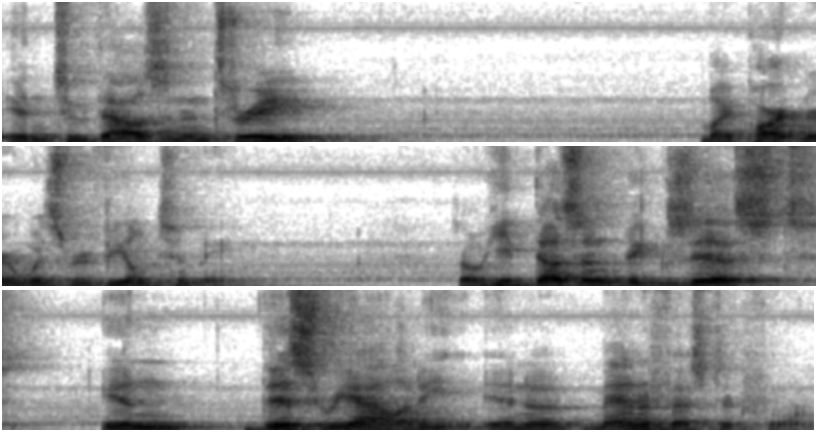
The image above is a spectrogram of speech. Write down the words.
in 2003, my partner was revealed to me. So he doesn't exist in this reality in a manifested form.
